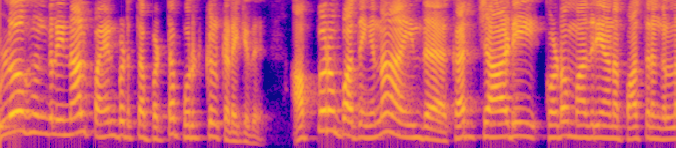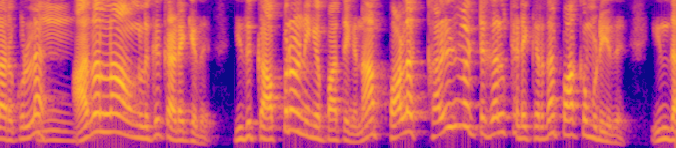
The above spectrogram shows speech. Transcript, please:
உலோகங்களினால் பயன்படுத்தப்பட்ட பொருட்கள் கிடைக்குது. அப்புறம் பார்த்தீங்கன்னா இந்த கற்சாடி குடம் மாதிரியான பாத்திரங்கள்லாம் இருக்குல்ல அதெல்லாம் அவங்களுக்கு கிடைக்குது. இதுக்கு அப்புறம் நீங்க பார்த்தீங்கன்னா பல கல்வெட்டுகள் கிடைக்கிறத பார்க்க முடியுது. இந்த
